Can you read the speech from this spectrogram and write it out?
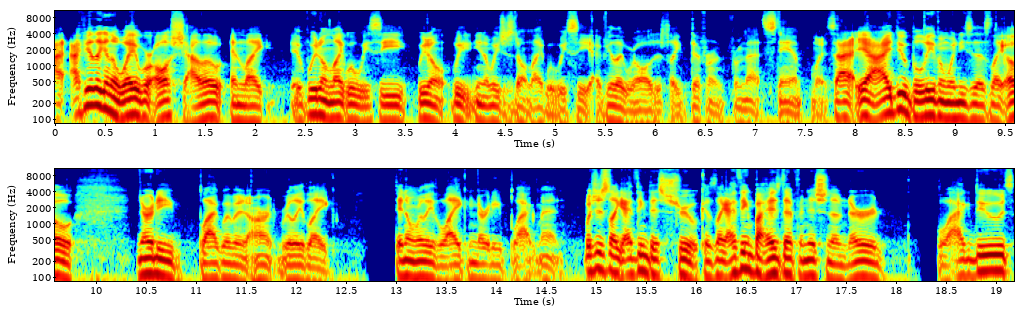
I, I feel like in a way we're all shallow and like if we don't like what we see we don't we you know we just don't like what we see. I feel like we're all just like different from that standpoint. So I, yeah i do believe him when he says like oh nerdy black women aren't really like they don't really like nerdy black men which is like i think that's true because like i think by his definition of nerd black dudes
